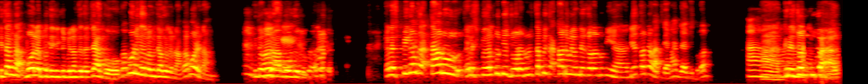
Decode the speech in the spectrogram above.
Kita nggak boleh petinju bilang kita jago, nggak boleh kita bilang jago itu, nggak boleh nang. Kita okay. jago gitu. Alex Pigal nggak tahu, Alex Pigal tuh dia juara dunia, tapi nggak tahu dia bilang dia juara dunia. Dia tahu latihan aja gitu kan. Uh. Nah, Chris John juga.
